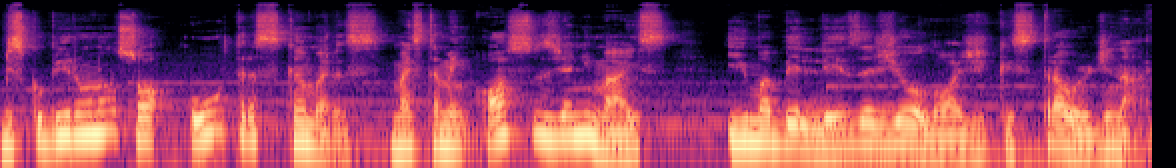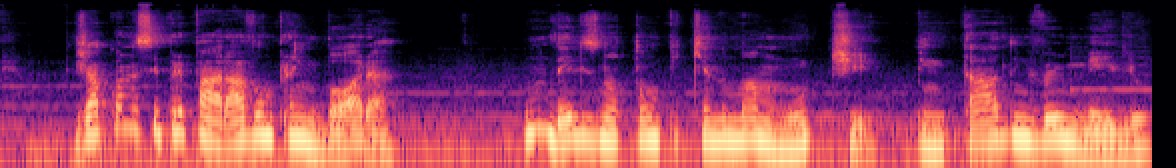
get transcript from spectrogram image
descobriram não só outras câmaras, mas também ossos de animais e uma beleza geológica extraordinária. Já quando se preparavam para ir embora, um deles notou um pequeno mamute pintado em vermelho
